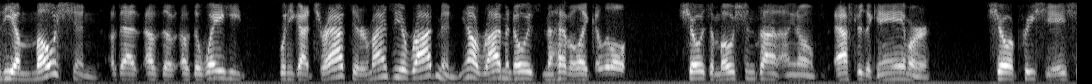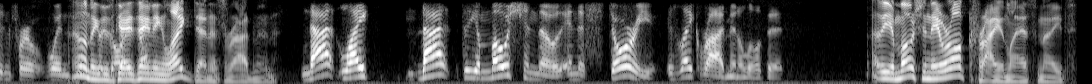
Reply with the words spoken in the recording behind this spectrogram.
the emotion of that of the of the way he when he got drafted it reminds me of Rodman. You know, Rodman always have a, like a little show his emotions on you know after the game or show appreciation for when. I don't think this guy's anything like Dennis Rodman. Not like not the emotion though, and the story is like Rodman a little bit. Uh, the emotion, they were all crying last night.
